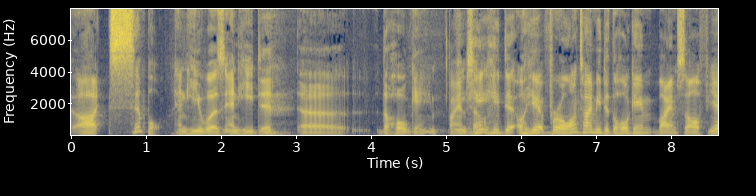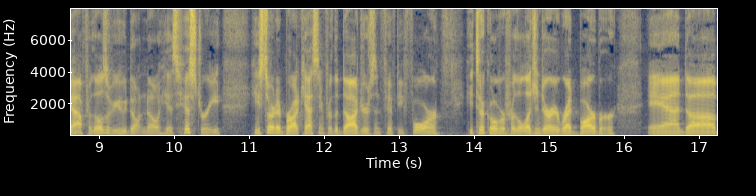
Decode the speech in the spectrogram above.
uh, simple. And he was, and he did uh, the whole game by himself. He, he did. Oh, he for a long time he did the whole game by himself. Yeah. For those of you who don't know his history, he started broadcasting for the Dodgers in '54. He took over for the legendary Red Barber and uh,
